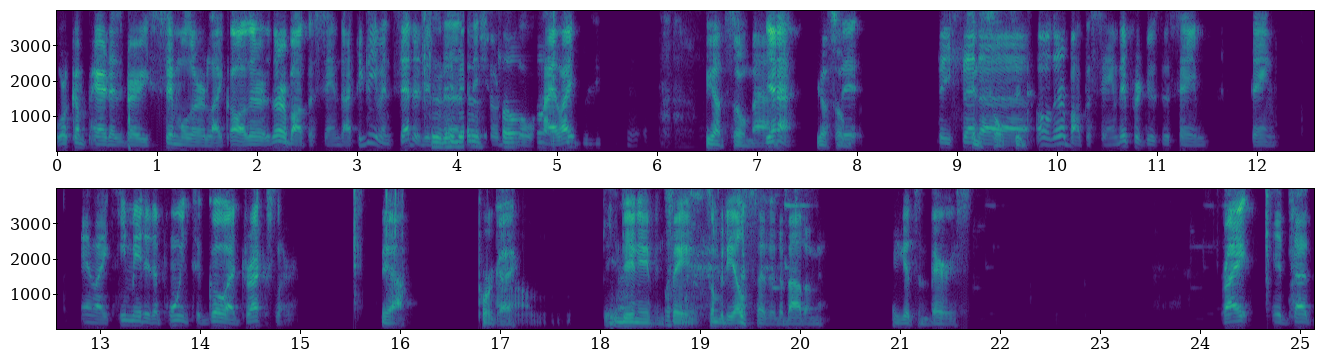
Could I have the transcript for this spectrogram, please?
were compared as very similar. Like, oh, they're they're about the same. I think they even said it in Dude, he the made they it showed a so little highlight. He got so mad. Yeah, He got so they, they said, Insulted. uh, oh, they're about the same. They produce the same thing, and like he made it a point to go at Drexler. yeah. Poor guy. Um, He didn't even say it. Somebody else said it about him. He gets embarrassed. right? It that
